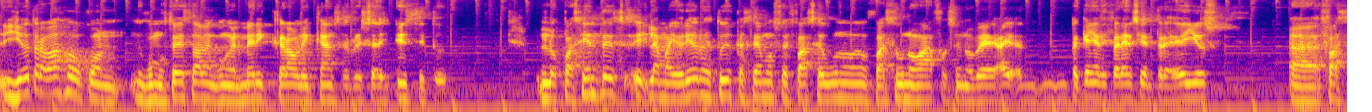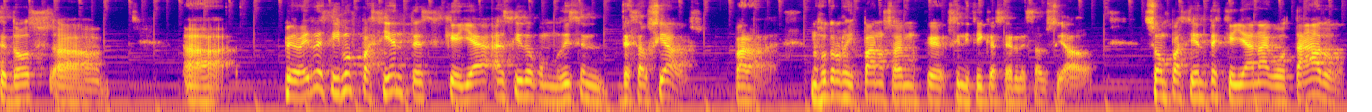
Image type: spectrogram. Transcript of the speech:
yo trabajo con, como ustedes saben, con el Merrick Crowley Cancer Research Institute los pacientes, eh, la mayoría de los estudios que hacemos es fase 1, fase 1A, fase 1B. Hay pequeña diferencia entre ellos, ah, fase 2. Ah, ah, pero ahí recibimos pacientes que ya han sido, como dicen, desahuciados. Para nosotros los hispanos sabemos qué significa ser desahuciado. Son pacientes que ya han agotado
